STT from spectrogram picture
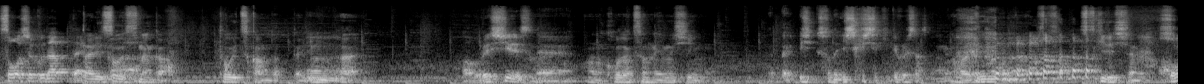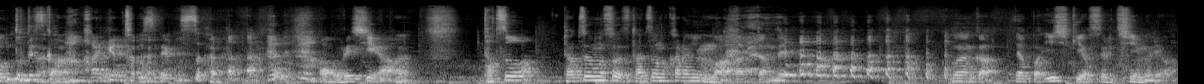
装飾だったりそうです。なんか統一感だったり、うん。はい。あ嬉しいですね。あの倖田さんの MC も、そんな意識して聞いてくれてたんですか？ねはい、好きでしたね。本当ですか？はありがとうございます。あ嬉しいな、は達夫は？達夫もそうです。達夫の絡みもまああったんで。こうなんかやっぱ意識をするチームでは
